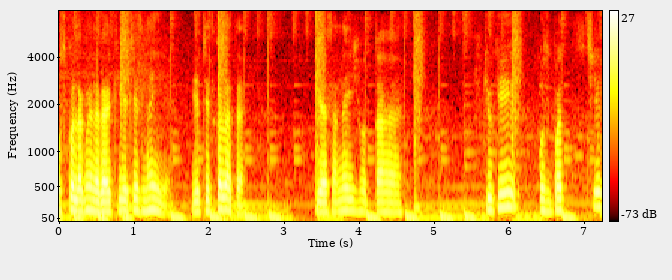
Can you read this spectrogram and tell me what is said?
उसको लगने लगा है कि ये चीज़ नहीं है, ये चीज़ गलत है, ये ऐसा नहीं होता है। क्योंकि उस बच्चे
